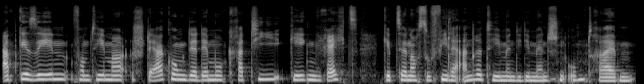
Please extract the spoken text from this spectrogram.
Abgesehen vom Thema Stärkung der Demokratie gegen rechts gibt es ja noch so viele andere Themen, die die Menschen umtreiben.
